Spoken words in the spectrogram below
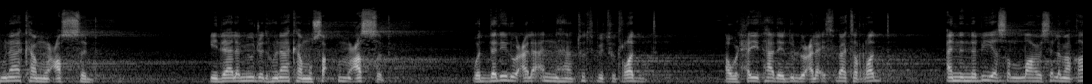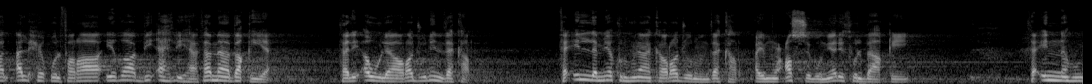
هناك معصب. إذا لم يوجد هناك معصب. والدليل على أنها تثبت الرد أو الحديث هذا يدل على إثبات الرد أن النبي صلى الله عليه وسلم قال ألحقوا الفرائض بأهلها فما بقي فلأولى رجل ذكر. فإن لم يكن هناك رجل ذكر أي معصب يرث الباقي فإنه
